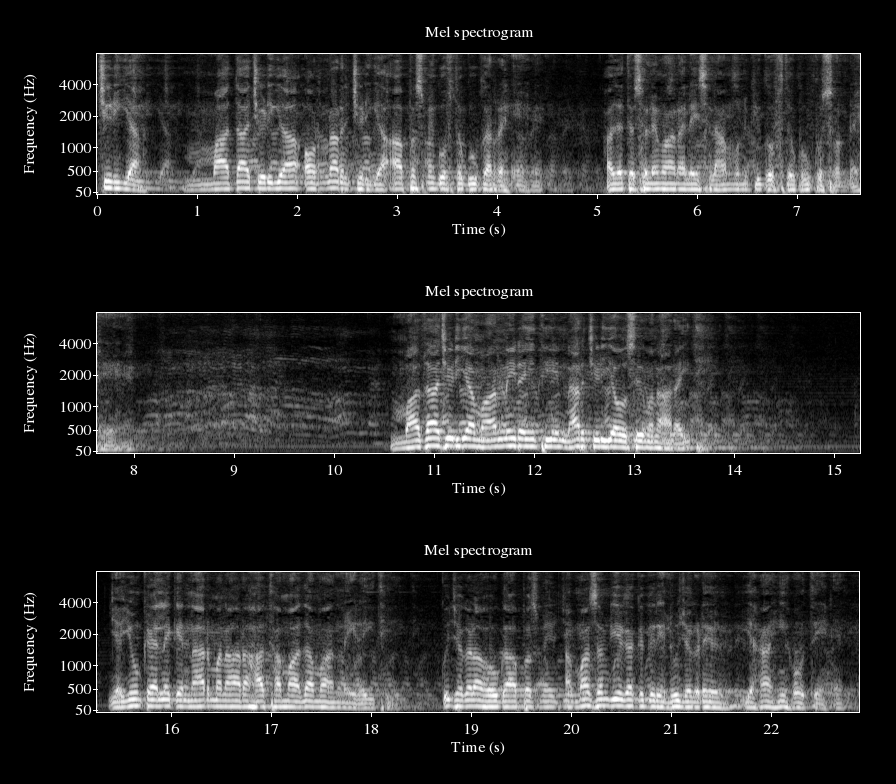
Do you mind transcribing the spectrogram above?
चिड़िया, मादा चिड़िया और नर चिड़िया आपस में गुफ्तगु कर रहे हैं। हज़रत सलेमान सलाम उनकी गुफ्तगु को सुन रहे हैं। मादा चिड़िया मान नहीं रही थी, नर चिड़िया उसे मना रही थी। या यूँ कह लें कि नर मना रहा था, मादा मान नहीं रही थी। कोई झगड़ा होगा आपस में? अम्मा समझिएगा कि घरेलू झगड़े यहाँ ही होते हैं।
